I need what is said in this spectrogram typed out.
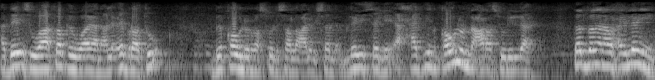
hadday iswaafaqi waayaan alcibratu bqwl rasuul sal اla alيه wasalam laysa liaxadi qowl maca rasuuli الlah dad badana waxay leeyihin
